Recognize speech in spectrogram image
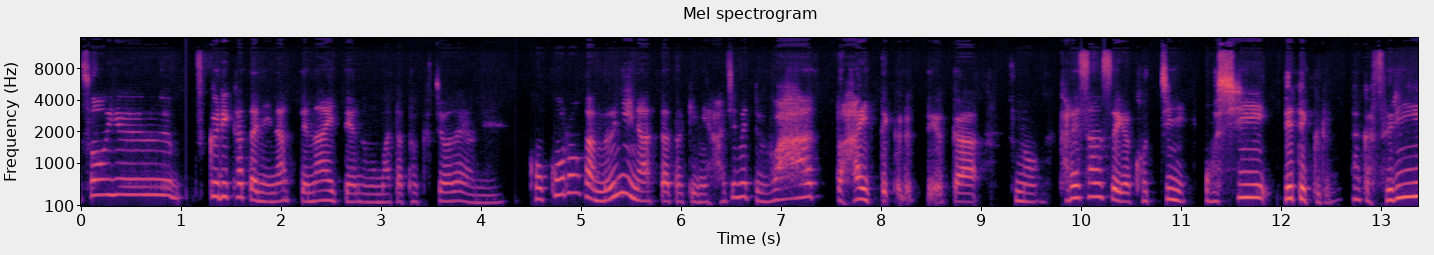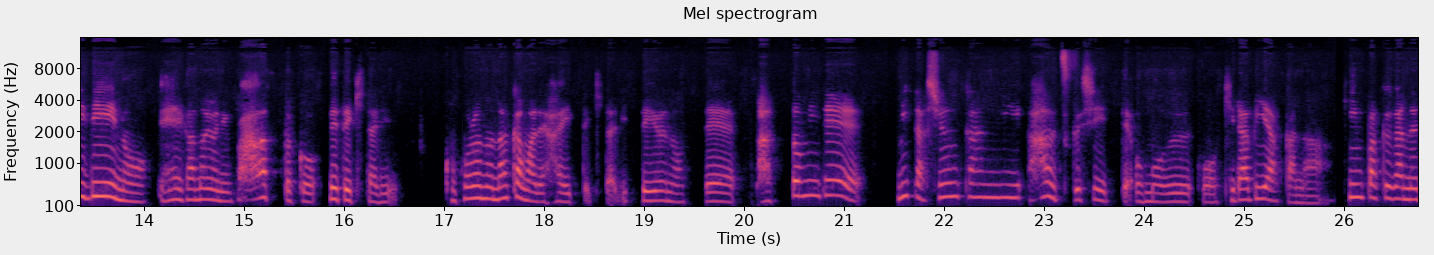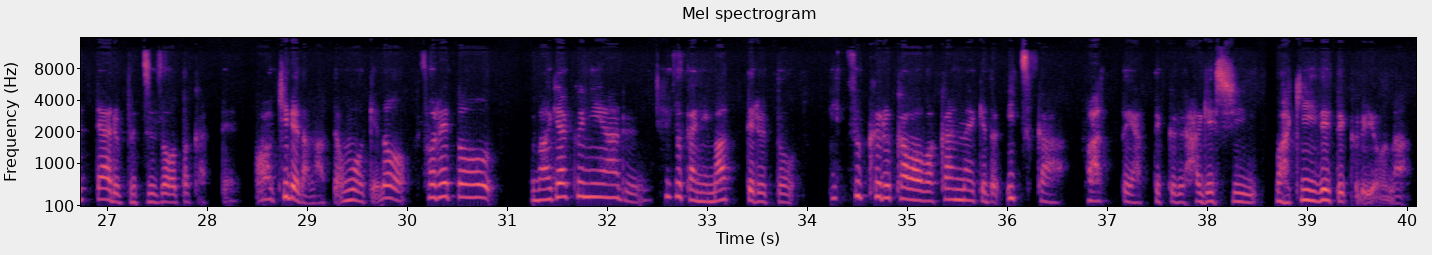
そういう作り方になってないっていうのもまた特徴だよね。心が無になった時に初めてわーっと入ってくるっていうかその枯山水がこっちに押し出てくる。なんか 3D の映画のようにわーっとこう出てきたり心の中まで入ってきたりっていうのってパッと見で見た瞬間にああ美しいって思うこうきらびやかな金箔が塗ってある仏像とかってああ綺麗だなって思うけどそれと真逆にある静かに待ってるといつ来るかは分かんないけどいつかわっとやってくる激しい湧き出てくるような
